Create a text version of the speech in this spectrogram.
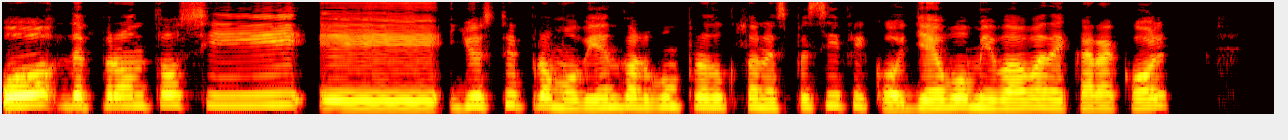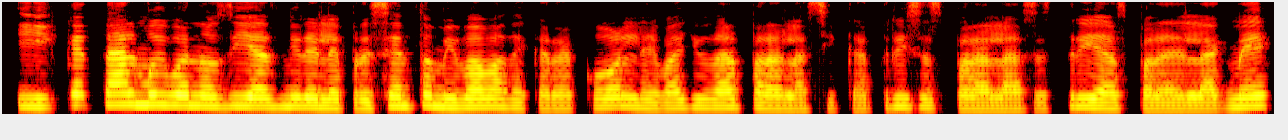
O de pronto sí, eh, yo estoy promoviendo algún producto en específico, llevo mi baba de caracol y: "¿Qué tal? Muy buenos días, mire, le presento mi baba de caracol, le va a ayudar para las cicatrices, para las estrías, para el acné".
